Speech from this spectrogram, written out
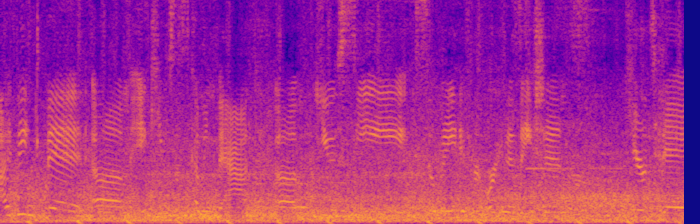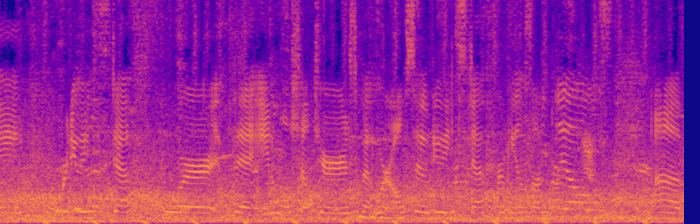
I think that um, it keeps us coming back. Um, you see but we're also doing stuff for Meals on Wheels um,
